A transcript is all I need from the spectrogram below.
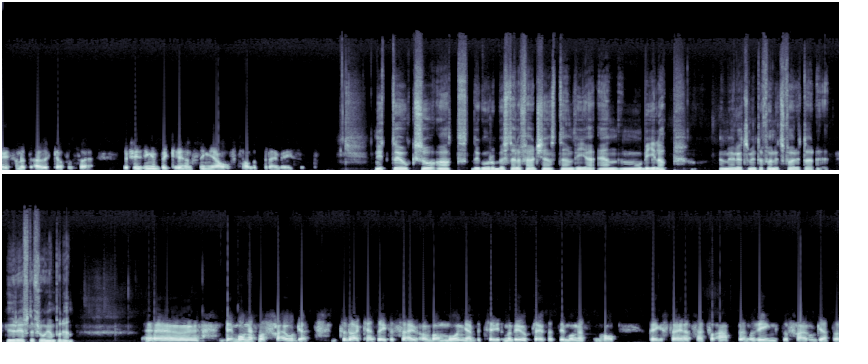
resandet ökar så att säga. Det finns ingen begränsning i avtalet på det viset. Nytt är också att det går att beställa färdtjänsten via en mobilapp. En möjlighet som inte funnits förut där. Hur är efterfrågan på den? Eh, det är många som har frågat. Tyvärr kan jag inte riktigt säga vad många betyder men vi upplever att det är många som har registrerat sig för appen, ringt och frågat och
